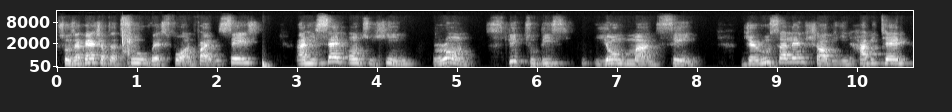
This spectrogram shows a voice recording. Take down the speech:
So Zechariah chapter 2, verse 4 and 5, it says, and he said unto him, Run, speak to this young man, saying, Jerusalem shall be inhabited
